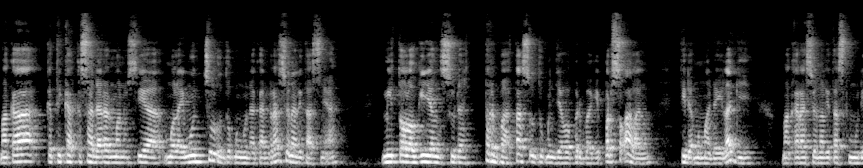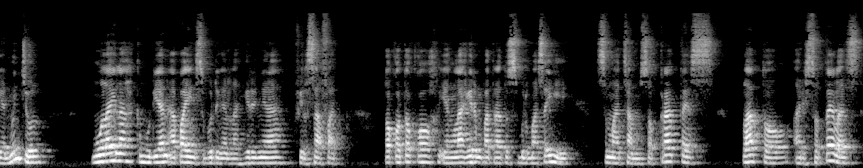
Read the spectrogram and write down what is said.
Maka ketika kesadaran manusia mulai muncul untuk menggunakan rasionalitasnya, mitologi yang sudah terbatas untuk menjawab berbagai persoalan tidak memadai lagi, maka rasionalitas kemudian muncul. Mulailah kemudian apa yang disebut dengan lahirnya filsafat. Tokoh-tokoh yang lahir 400 sebelum Masehi semacam Socrates, Plato, Aristoteles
